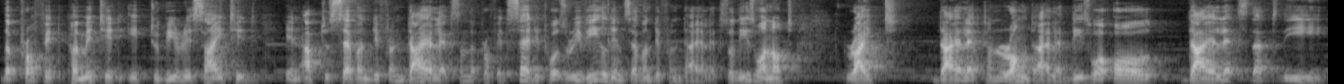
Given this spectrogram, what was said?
the Prophet permitted it to be recited in up to seven different dialects, and the Prophet said it was revealed in seven different dialects. So these were not right dialect and wrong dialect, these were all dialects that the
